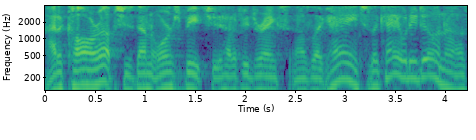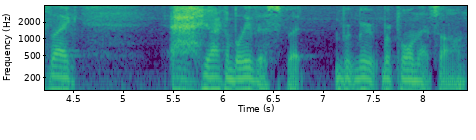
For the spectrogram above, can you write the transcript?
I had to call her up. She's down in Orange Beach. She had a few drinks, and I was like, "Hey," and she's like, "Hey, what are you doing?" And I was like, ah, "You're not gonna believe this, but." We're, we're, we're pulling that song,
